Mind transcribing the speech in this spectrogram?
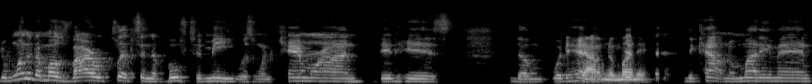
One of the most viral clips in the booth to me was when Cam'ron did his the what they had counting the money, the counting the money, man.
